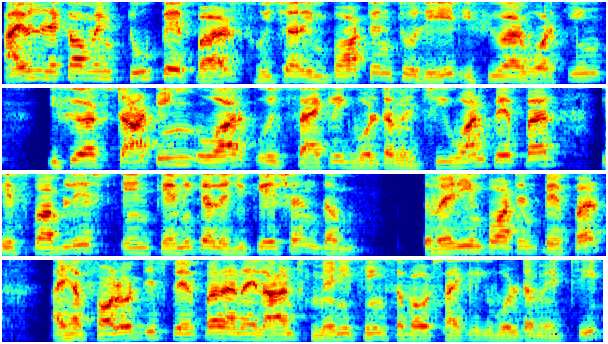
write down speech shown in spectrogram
I will recommend two papers which are important to read if you are working, if you are starting work with cyclic voltammetry. One paper is published in Chemical Education, the very important paper. I have followed this paper and I learned many things about cyclic voltammetry.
